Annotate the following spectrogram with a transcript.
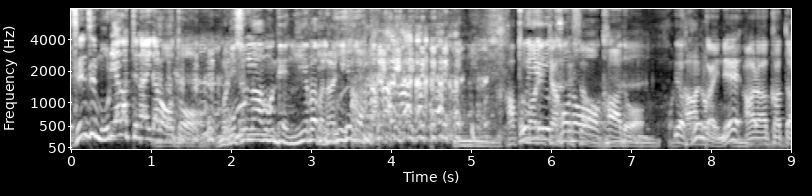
全然盛り上がってないだろうと。まあ、リスナーもね逃げ場がない。見えもない。というこのカード。いや今回ねあらかた、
